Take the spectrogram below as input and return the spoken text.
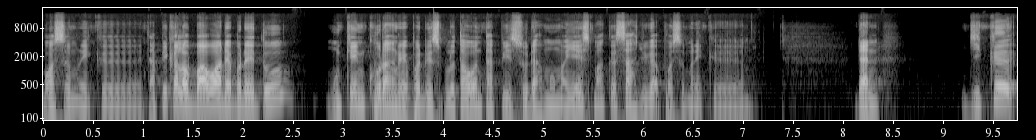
puasa mereka. Tapi kalau bawah daripada itu mungkin kurang daripada 10 tahun tapi sudah mumayyiz maka sah juga puasa mereka. Dan jika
